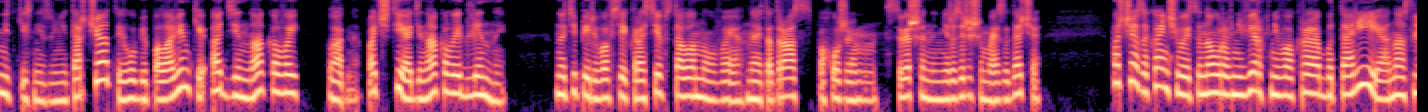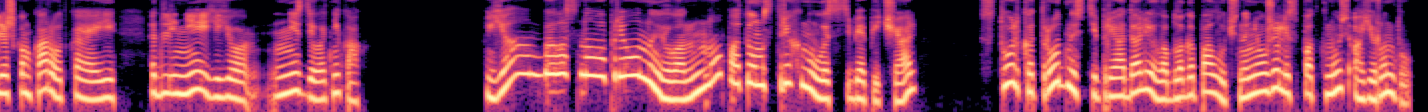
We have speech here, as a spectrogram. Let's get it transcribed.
нитки снизу не торчат, и обе половинки одинаковой, ладно, почти одинаковой длины. Но теперь во всей красе встала новая, на этот раз, похоже, совершенно неразрешимая задача. Парча заканчивается на уровне верхнего края батареи, она слишком короткая, и длиннее ее не сделать никак. Я было снова приуныла, но потом стряхнула с себя печаль. Столько трудностей преодолела благополучно, неужели споткнусь о ерунду?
